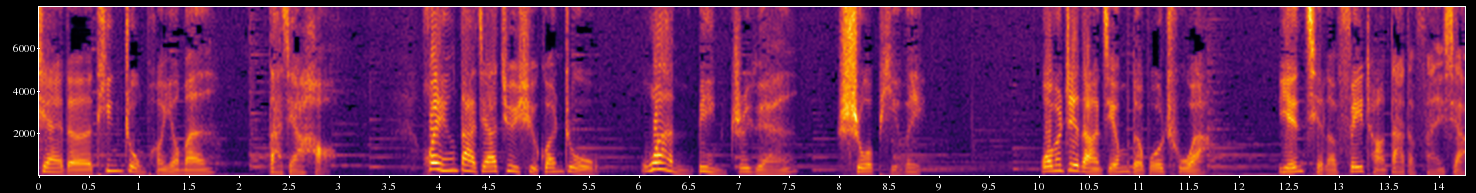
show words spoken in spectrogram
亲爱的听众朋友们，大家好！欢迎大家继续关注《万病之源说脾胃》。我们这档节目的播出啊，引起了非常大的反响，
